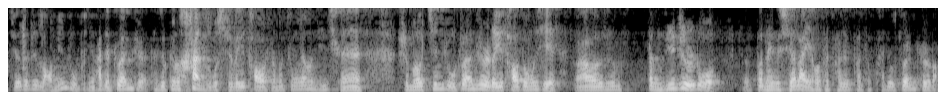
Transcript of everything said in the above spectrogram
觉得这老民主不行，还得专制，他就跟汉族学了一套什么中央集权、什么君主专制的一套东西，然后等级制度，把那个学来以后，他他就他就他就专制了。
